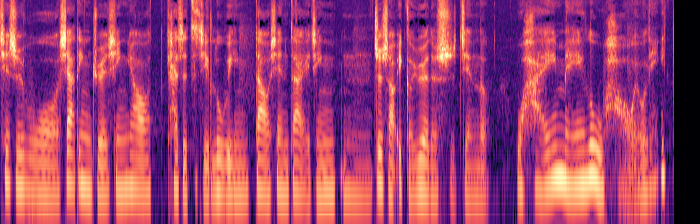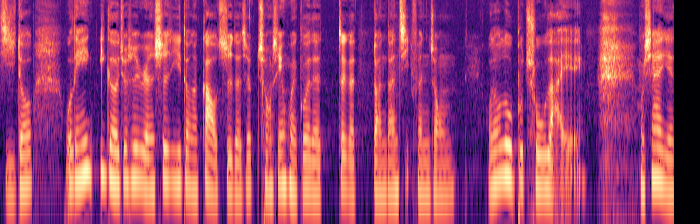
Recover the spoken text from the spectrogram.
其实我下定决心要开始自己录音，到现在已经嗯至少一个月的时间了，我还没录好诶，我连一集都，我连一个就是人事异动的告知的这重新回归的这个短短几分钟，我都录不出来诶。我现在也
